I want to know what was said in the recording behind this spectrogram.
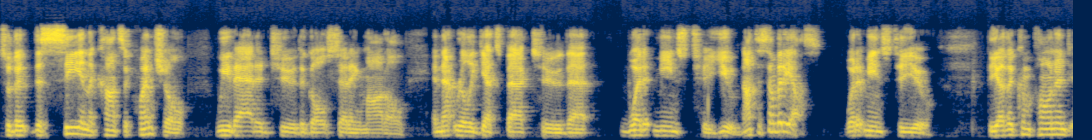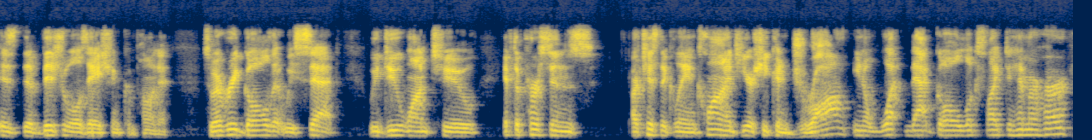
So the, the C and the consequential we've added to the goal setting model. And that really gets back to that what it means to you, not to somebody else, what it means to you. The other component is the visualization component. So every goal that we set, we do want to, if the person's artistically inclined, he or she can draw, you know, what that goal looks like to him or her.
